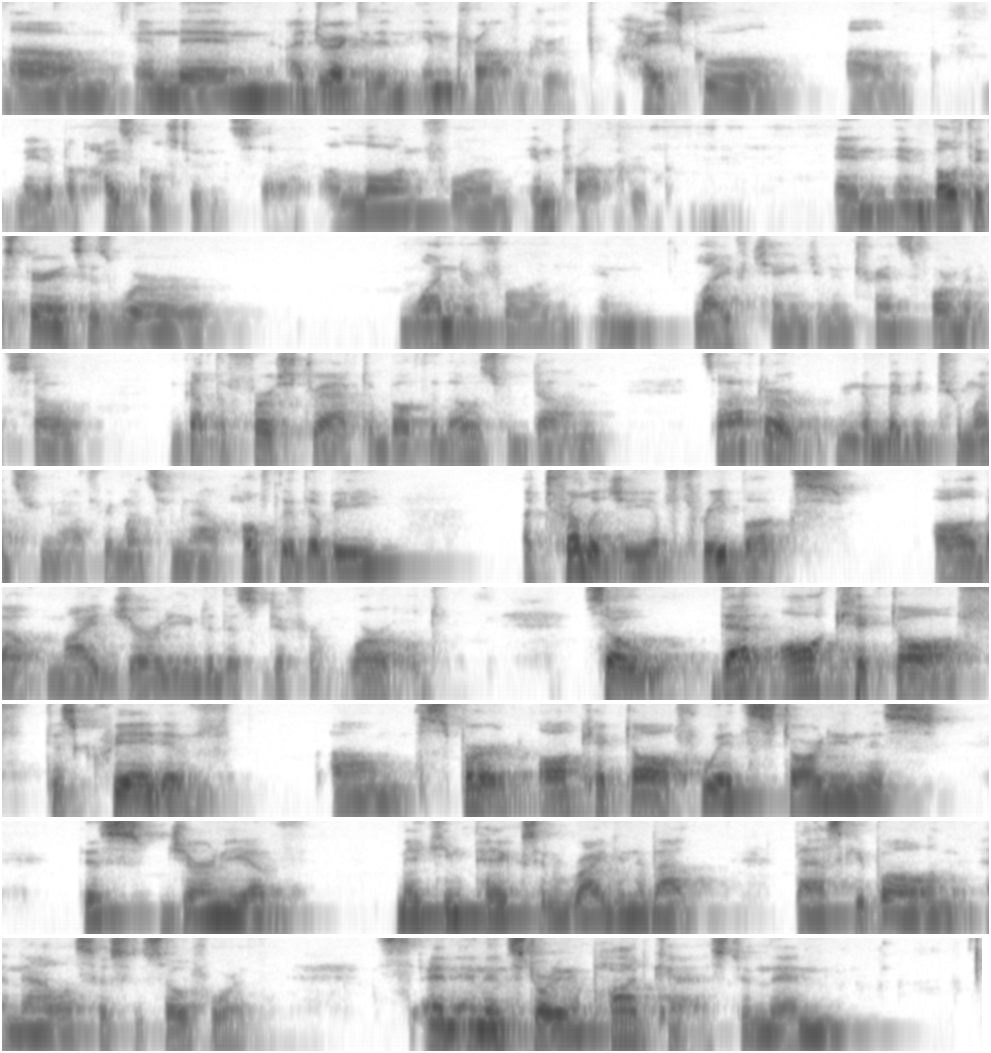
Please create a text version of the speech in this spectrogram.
Um, and then I directed an improv group, high school, um, made up of high school students, uh, a long form improv group. And, and both experiences were wonderful and, and life changing and transformative. So I've got the first draft of both of those done. So after, you know, maybe two months from now, three months from now, hopefully there'll be a trilogy of three books all about my journey into this different world. So that all kicked off this creative um, spurt, all kicked off with starting this this journey of making picks and writing about basketball and analysis and so forth, and and then starting a podcast, and then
